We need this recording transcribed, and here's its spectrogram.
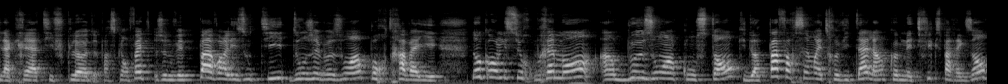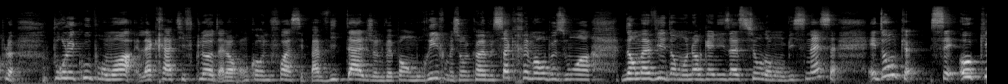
la Creative Cloud parce qu'en fait, je ne vais pas avoir les outils dont j'ai besoin pour travailler. Donc, on est sur vraiment un besoin constant qui doit pas forcément être vital, hein, comme Netflix par exemple. Pour le coup, pour moi, la Creative Cloud, alors encore une fois, c'est pas vital, je ne vais pas en mourir, mais j'en ai quand même sacrément besoin dans ma vie, dans mon organisation, dans mon business. Et donc, c'est ok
